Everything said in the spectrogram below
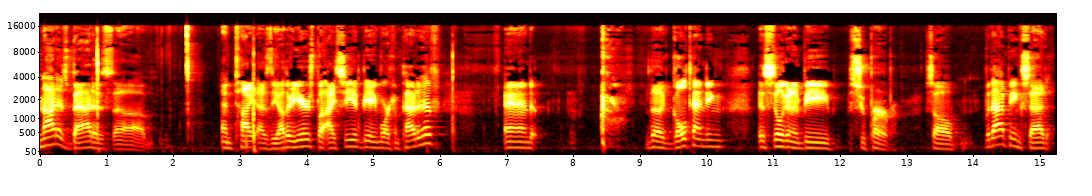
not as bad as uh, and tight as the other years, but I see it being more competitive and the goaltending is still going to be superb. So, with that being said,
